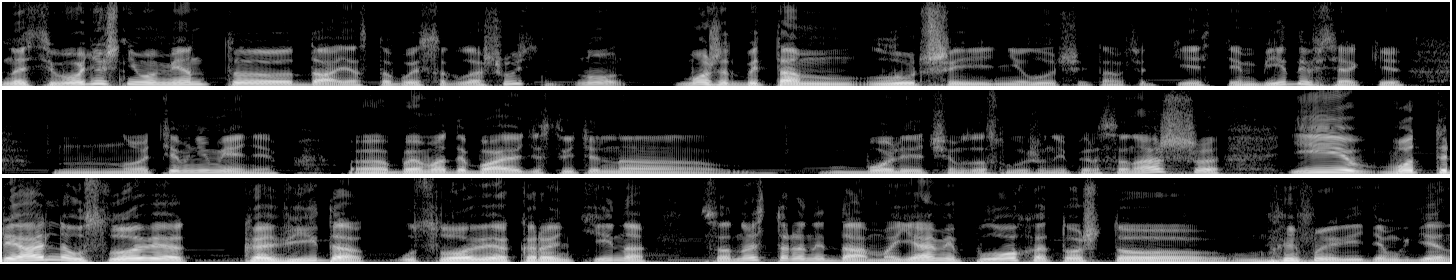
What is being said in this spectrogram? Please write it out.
на сегодняшний момент, да, я с тобой соглашусь. Ну, может быть, там лучший не лучший, там все-таки есть эмбиды всякие, но тем не менее. Э, Бэма Дебайо действительно более чем заслуженный персонаж. И вот реально условия ковида, условия карантина. С одной стороны, да, Майами плохо, то, что мы, мы видим, где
